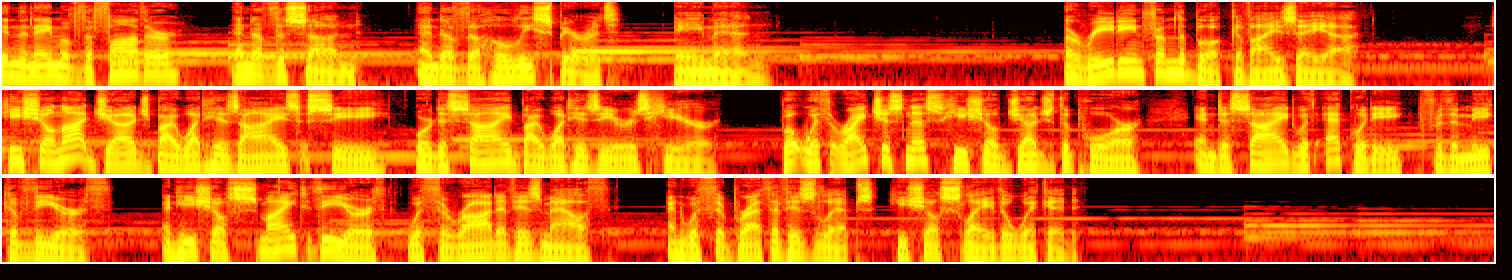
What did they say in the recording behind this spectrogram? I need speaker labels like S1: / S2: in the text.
S1: In the name of the Father, and of the Son, and of the Holy Spirit. Amen. A reading from the book of Isaiah. He shall not judge by what his eyes see, or decide by what his ears hear. But with righteousness he shall judge the poor, and decide with equity for the meek of the earth. And he shall smite the earth with the rod of his mouth, and with the breath of his lips he shall slay the wicked.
